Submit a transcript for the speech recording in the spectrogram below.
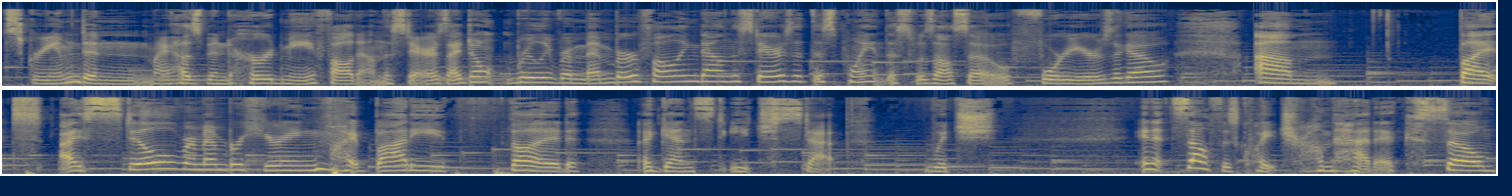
screamed and my husband heard me fall down the stairs. I don't really remember falling down the stairs at this point. This was also 4 years ago. Um but I still remember hearing my body thud against each step, which in itself is quite traumatic. So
